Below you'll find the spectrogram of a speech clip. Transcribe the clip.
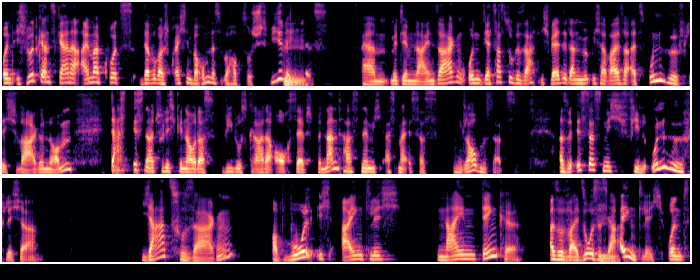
Und ich würde ganz gerne einmal kurz darüber sprechen, warum das überhaupt so schwierig mhm. ist ähm, mit dem Nein sagen. Und jetzt hast du gesagt, ich werde dann möglicherweise als unhöflich wahrgenommen. Das ist natürlich genau das, wie du es gerade auch selbst benannt hast, nämlich erstmal ist das ein Glaubenssatz. Also ist das nicht viel unhöflicher, Ja zu sagen, obwohl ich eigentlich Nein denke? Also, weil so ist es mhm. ja eigentlich. Und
